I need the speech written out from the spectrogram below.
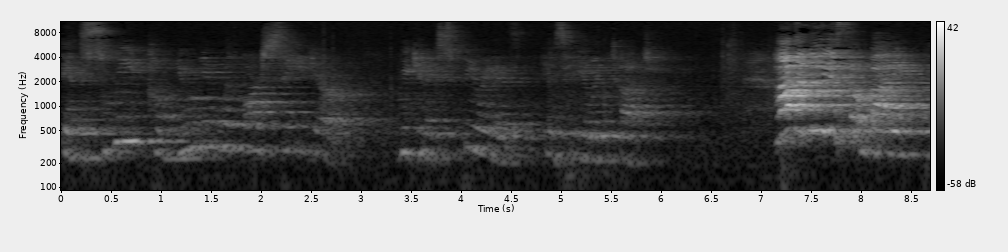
in sweet communion with our Savior, we can experience his healing touch. Hallelujah, somebody.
